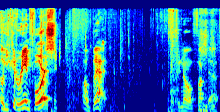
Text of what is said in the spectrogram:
Oh, you can reinforce? Oh, bet. Actually, no, fuck that.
